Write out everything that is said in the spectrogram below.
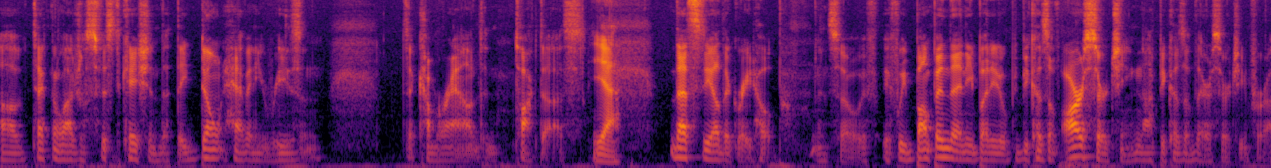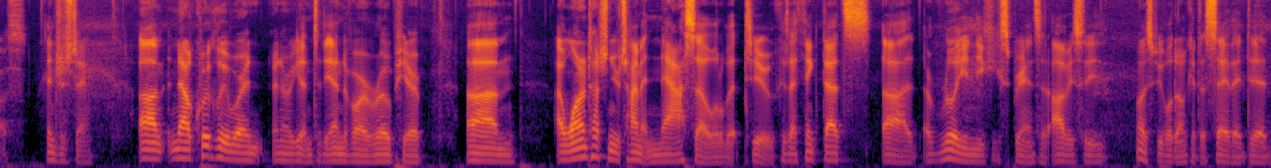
of technological sophistication that they don't have any reason to come around and talk to us. Yeah. That's the other great hope. And so if, if we bump into anybody, it will be because of our searching, not because of their searching for us. Interesting. Um, now, quickly, we're in, I know we're getting to the end of our rope here. Um, I want to touch on your time at NASA a little bit too, because I think that's uh, a really unique experience that obviously most people don't get to say they did.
